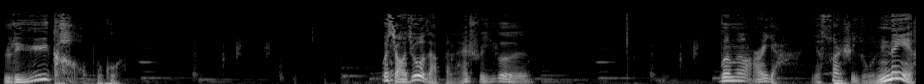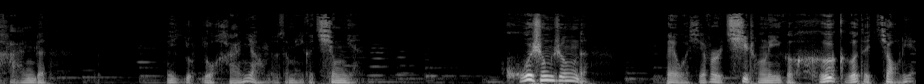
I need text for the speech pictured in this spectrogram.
屡考不过。我小舅子本来是一个温文尔雅，也算是有内涵的、有有涵养的这么一个青年，活生生的被我媳妇儿气成了一个合格的教练。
